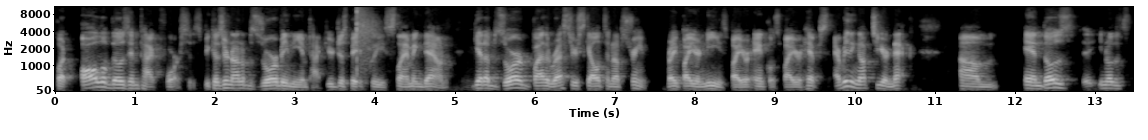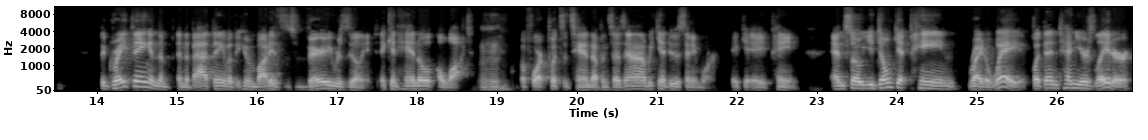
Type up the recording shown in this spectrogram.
but all of those impact forces because you're not absorbing the impact you're just basically slamming down get absorbed by the rest of your skeleton upstream right by your knees by your ankles by your hips everything up to your neck um, and those you know the, the, great thing and the and the bad thing about the human body is it's very resilient it can handle a lot mm-hmm. before it puts its hand up and says ah we can't do this anymore aka pain and so you don't get pain right away, but then 10 years later,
